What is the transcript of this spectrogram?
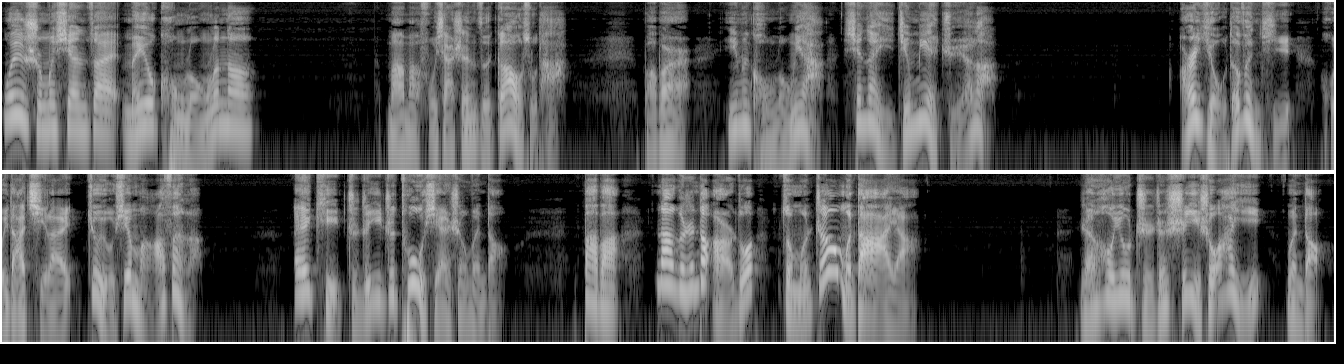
为什么现在没有恐龙了呢？妈妈俯下身子告诉他：“宝贝儿，因为恐龙呀，现在已经灭绝了。”而有的问题回答起来就有些麻烦了。艾奇指着一只兔先生问道：“爸爸，那个人的耳朵怎么这么大呀？”然后又指着食蚁兽阿姨。问道：“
